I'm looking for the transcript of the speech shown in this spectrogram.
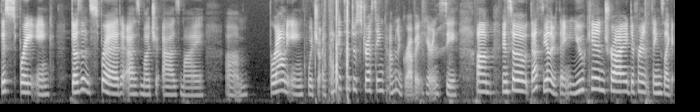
this spray ink doesn't spread as much as my um, brown ink, which I think it's a distress ink. I'm going to grab it here and see. Um, and so that's the other thing. You can try different things like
